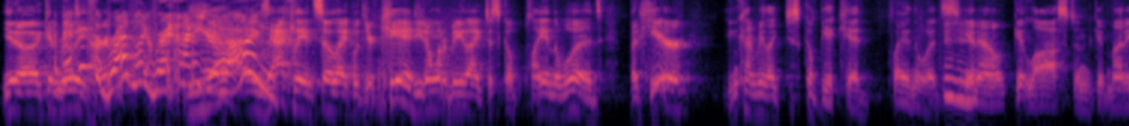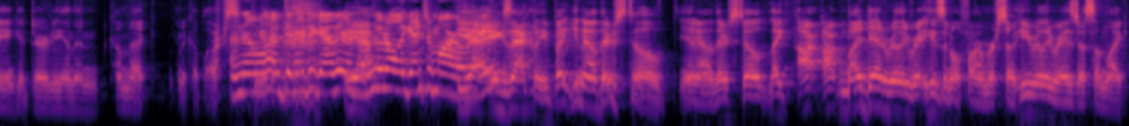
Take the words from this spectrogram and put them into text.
you know it can That really takes the hurt. breath like right out of your yeah, lungs. exactly. And so like with your kid, you don't want to be like just go play in the woods. But here, you can kind of be like just go be a kid, play in the woods. Mm-hmm. You know, get lost and get muddy and get dirty, and then come back in a couple hours. And then we'll have dinner together and Yeah. we'll do it all again tomorrow, Yeah, right? exactly. But you know, there's still, you know, there's still like our, our my dad really ra- he's an old farmer, so he really raised us on like,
